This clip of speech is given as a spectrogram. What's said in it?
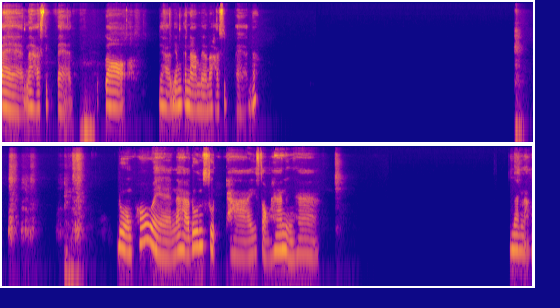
แปดนะคะสิบแปดก็เนี่ยค่ะเลี่ยมกันน้ำแล้วนะคะสิบแปดนะหลวงพ่อแหวนนะคะ รุ่นสุดท้ายสองห้าหนึ่งห้าด้านหลัง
